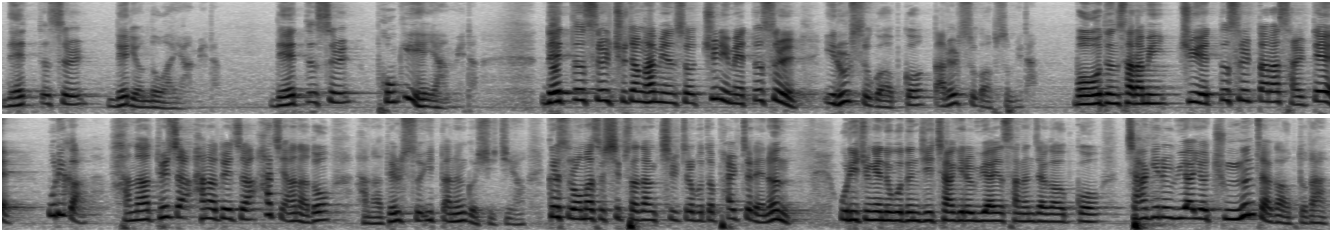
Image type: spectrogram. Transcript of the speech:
내 뜻을 내려놓아야 합니다. 내 뜻을 포기해야 합니다. 내 뜻을 주장하면서 주님의 뜻을 이룰 수가 없고 따를 수가 없습니다. 모든 사람이 주의 뜻을 따라 살 때 우리가 하나 되자 하나 되자 하지 않아도 하나 될 수 있다는 것이지요. 그래서 로마서 14장 7절부터 8절에는 우리 중에 누구든지 자기를 위하여 사는 자가 없고 자기를 위하여 죽는 자가 없도다.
